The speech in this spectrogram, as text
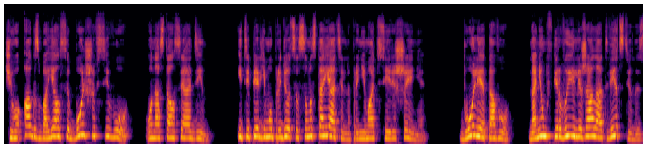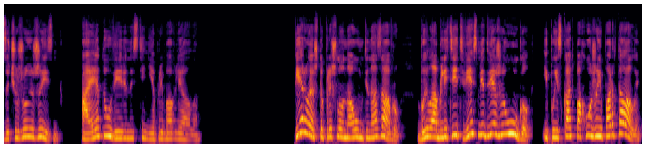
чего Акс боялся больше всего. Он остался один, и теперь ему придется самостоятельно принимать все решения. Более того, на нем впервые лежала ответственность за чужую жизнь, а это уверенности не прибавляло. Первое, что пришло на ум динозавру, было облететь весь медвежий угол и поискать похожие порталы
